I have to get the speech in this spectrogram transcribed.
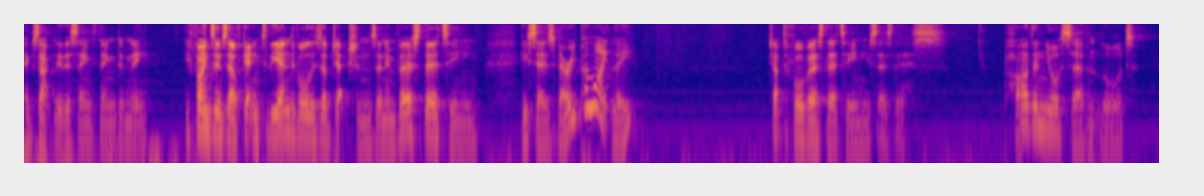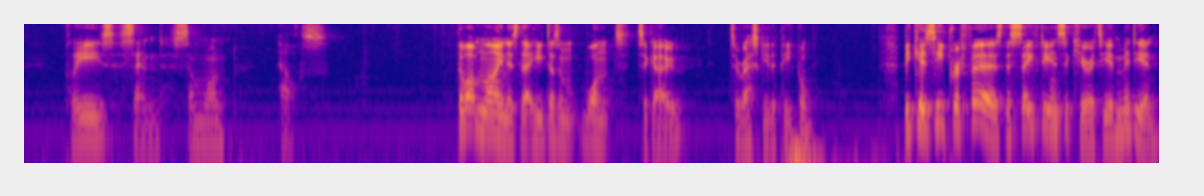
exactly the same thing, didn't he? He finds himself getting to the end of all his objections, and in verse 13, he says, very politely, chapter 4, verse 13, he says this Pardon your servant, Lord. Please send someone else. The bottom line is that he doesn't want to go to rescue the people because he prefers the safety and security of Midian,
